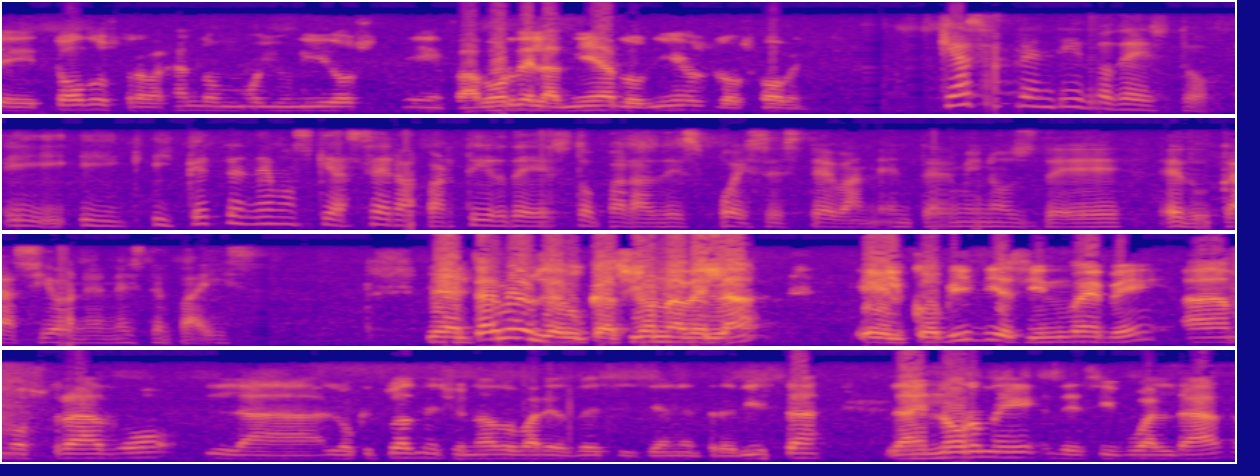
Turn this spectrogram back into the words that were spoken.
eh, todos trabajando muy unidos en favor de las niñas, los niños, los jóvenes. ¿Qué has aprendido de esto y, qué tenemos que hacer a partir de esto para después, Esteban, en términos de educación en este país? Mira, en términos de educación, Adela, el COVID-19 ha mostrado la, lo que tú has mencionado varias veces ya en la entrevista, la enorme desigualdad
